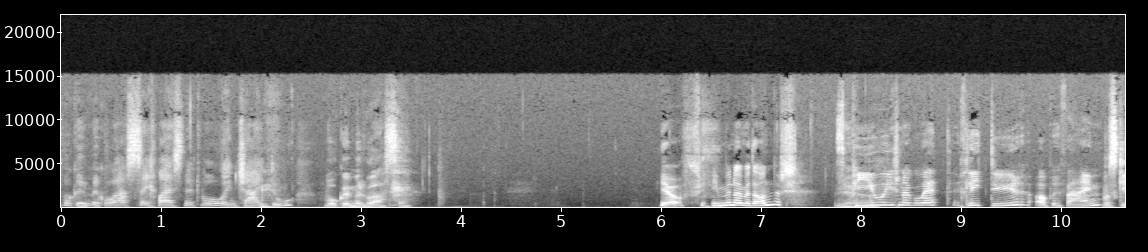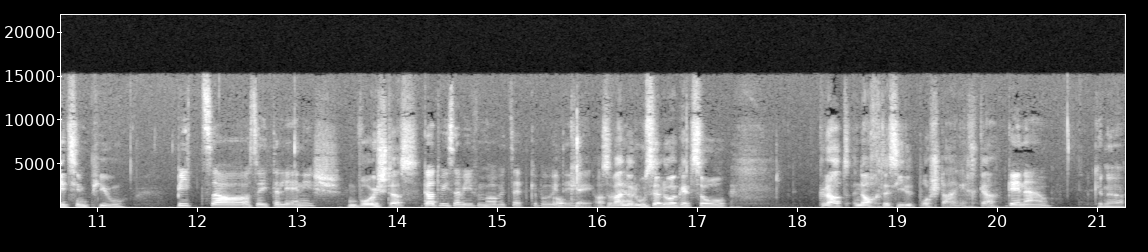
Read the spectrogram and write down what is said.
wo gehen wir essen? Ich weiß nicht wo, entscheid du. wo gehen wir essen? Ja, immer noch jemand anders. Das Pio ist noch gut. Ein bisschen teuer, aber fein. Was gibt's im Pew? Pizza, also italienisch. Und wo ist das? Gerade vis-à-vis vom HWZ-Gebäude. Okay, also wenn ihr raus schaut, so gerade nach der Seilpost eigentlich, gell? Genau. Genau.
